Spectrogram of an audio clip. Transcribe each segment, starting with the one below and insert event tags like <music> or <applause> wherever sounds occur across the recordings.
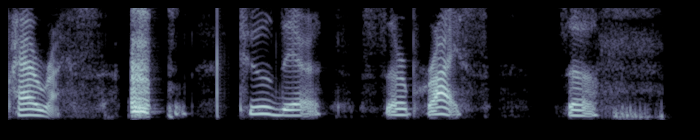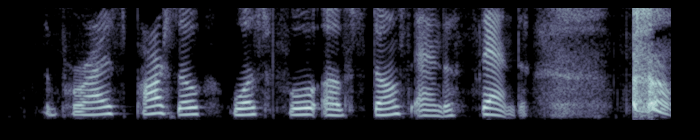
Paris. <coughs> to their surprise, the, the prize parcel was full of stones and sand. <coughs> <coughs>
